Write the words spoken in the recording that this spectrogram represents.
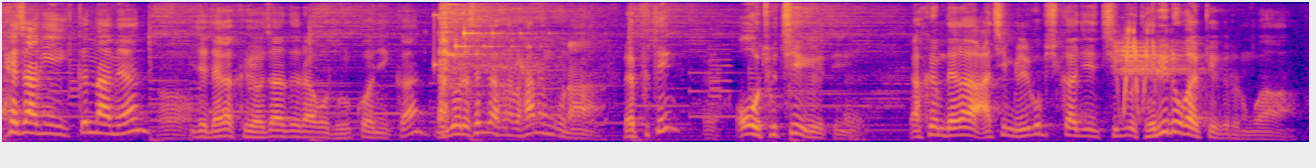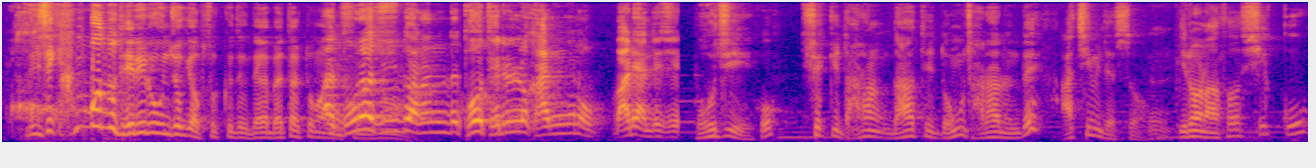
회장이 끝나면 어. 이제 내가 그 여자들하고 놀 거니까 이거를 생각을 하는구나. 래프팅? 네. 오 좋지 그랬더니. 야 그럼 내가 아침 7시까지 집으로 데리러 갈게 그러는 거야. 근데 이 새끼 한 번도 데리러 온 적이 없었거든. 내가 몇 달 동안. 아 있으면서. 놀아주지도 않았는데 더 데리러 가는 건 없- 말이 안 되지. 뭐지 이거? 이 새끼 나랑 나한테 너무 잘하는데 아침이 됐어. 일어나서 씻고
